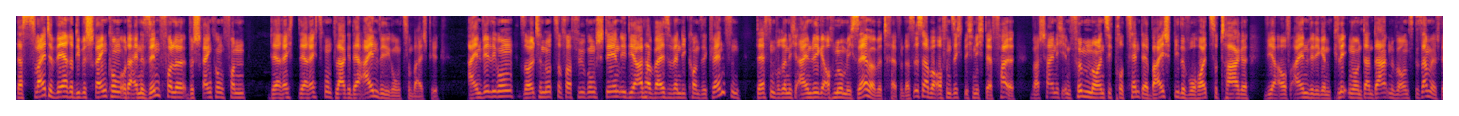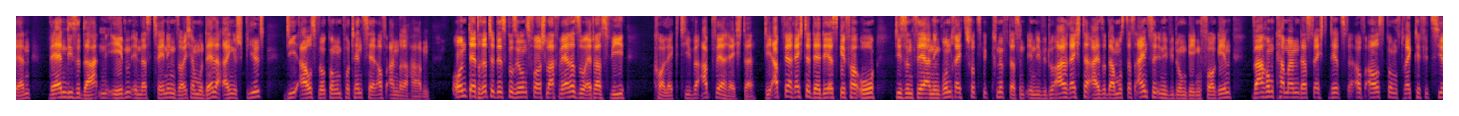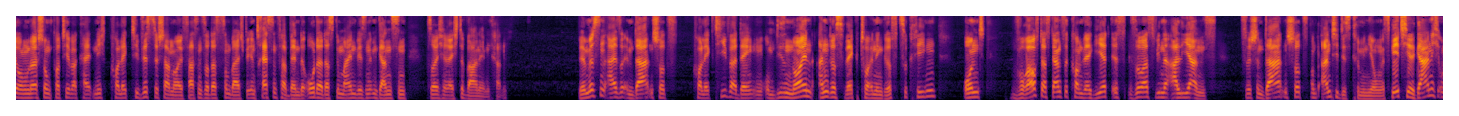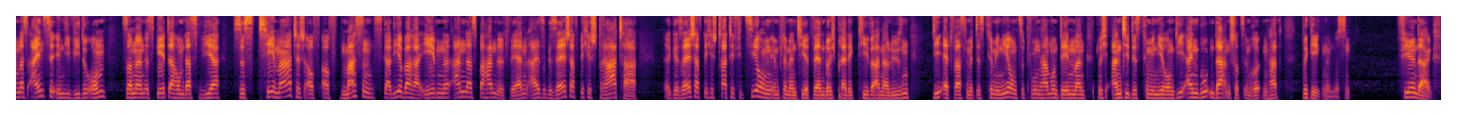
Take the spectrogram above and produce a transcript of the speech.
Das zweite wäre die Beschränkung oder eine sinnvolle Beschränkung von der, Recht, der Rechtsgrundlage der Einwilligung zum Beispiel. Einwilligung sollte nur zur Verfügung stehen, idealerweise, wenn die Konsequenzen dessen, worin ich einwillige, auch nur mich selber betreffen. Das ist aber offensichtlich nicht der Fall. Wahrscheinlich in 95 Prozent der Beispiele, wo heutzutage wir auf Einwilligen klicken und dann Daten über uns gesammelt werden, werden diese Daten eben in das Training solcher Modelle eingespielt, die Auswirkungen potenziell auf andere haben. Und der dritte Diskussionsvorschlag wäre so etwas wie kollektive Abwehrrechte. Die Abwehrrechte der DSGVO, die sind sehr an den Grundrechtsschutz geknüpft, das sind Individualrechte, also da muss das Einzelindividuum gegen vorgehen. Warum kann man das Recht jetzt auf Auskunft, Rektifizierung, Löschung, Portierbarkeit nicht kollektivistischer neu fassen, sodass zum Beispiel Interessenverbände oder das Gemeinwesen im Ganzen solche Rechte wahrnehmen kann? Wir müssen also im Datenschutz kollektiver denken, um diesen neuen Angriffsvektor in den Griff zu kriegen und Worauf das Ganze konvergiert, ist sowas wie eine Allianz zwischen Datenschutz und Antidiskriminierung. Es geht hier gar nicht um das Einzelindividuum, sondern es geht darum, dass wir systematisch auf, auf massenskalierbarer Ebene anders behandelt werden, also gesellschaftliche Strata, äh, gesellschaftliche Stratifizierungen implementiert werden durch prädiktive Analysen, die etwas mit Diskriminierung zu tun haben und denen man durch Antidiskriminierung, die einen guten Datenschutz im Rücken hat, begegnen müssen. Vielen Dank.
